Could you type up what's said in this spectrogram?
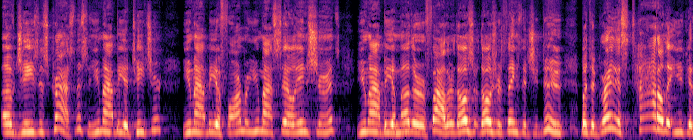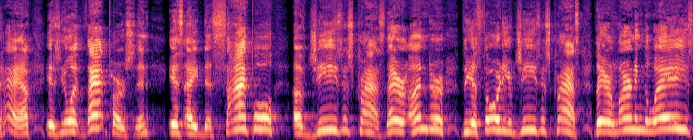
of Jesus Christ. Listen, you might be a teacher, you might be a farmer, you might sell insurance, you might be a mother or father. Those are, those are things that you do. But the greatest title that you could have is you know what? That person is a disciple of Jesus Christ. They are under the authority of Jesus Christ. They are learning the ways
